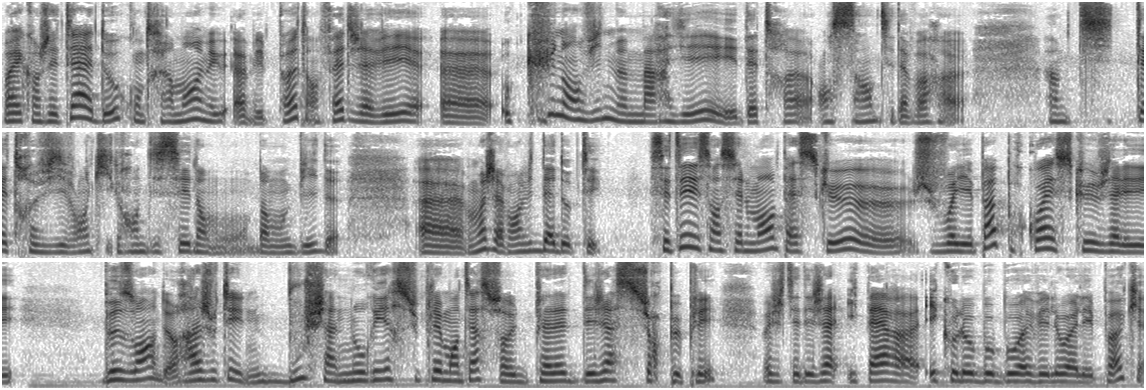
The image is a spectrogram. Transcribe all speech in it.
Ouais, quand j'étais ado, contrairement à mes, potes, en fait, j'avais euh, aucune envie de me marier et d'être euh, enceinte et d'avoir euh, un petit être vivant qui grandissait dans mon, dans bide. Moi, j'avais envie d'adopter. C'était essentiellement parce que je voyais pas pourquoi est-ce que j'allais besoin de rajouter une bouche à nourrir supplémentaire sur une planète déjà surpeuplée. Moi, j'étais déjà hyper euh, écolo bobo à vélo à l'époque.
